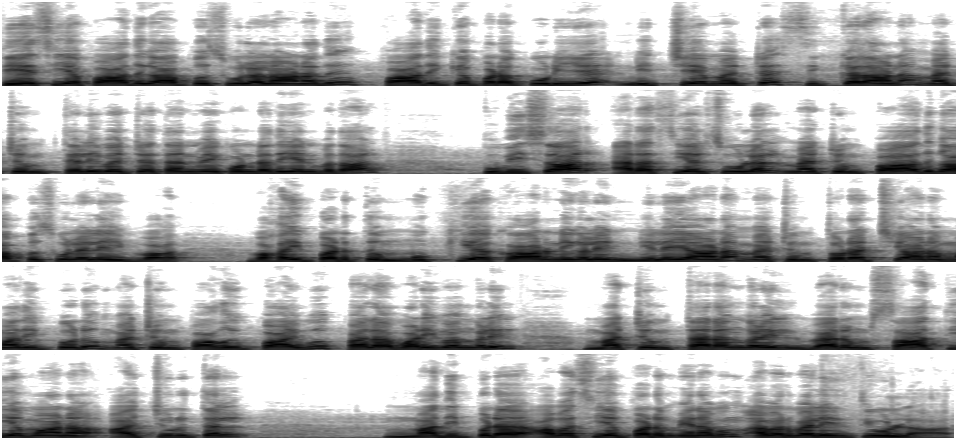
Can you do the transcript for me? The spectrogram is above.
தேசிய பாதுகாப்பு சூழலானது பாதிக்கப்படக்கூடிய நிச்சயமற்ற சிக்கலான மற்றும் தெளிவற்ற தன்மை கொண்டது என்பதால் புவிசார் அரசியல் சூழல் மற்றும் பாதுகாப்பு சூழலை வகைப்படுத்தும் முக்கிய காரணிகளின் நிலையான மற்றும் தொடர்ச்சியான மதிப்பீடு மற்றும் பகுப்பாய்வு பல வடிவங்களில் மற்றும் தரங்களில் வரும் சாத்தியமான அச்சுறுத்தல் மதிப்பிட அவசியப்படும் எனவும் அவர் வலியுறுத்தியுள்ளார்.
